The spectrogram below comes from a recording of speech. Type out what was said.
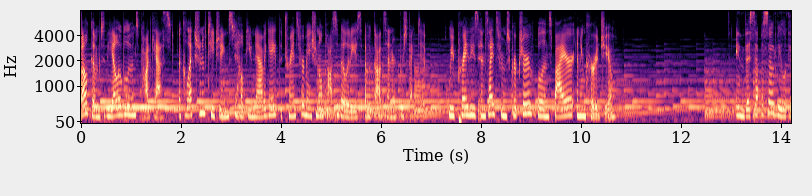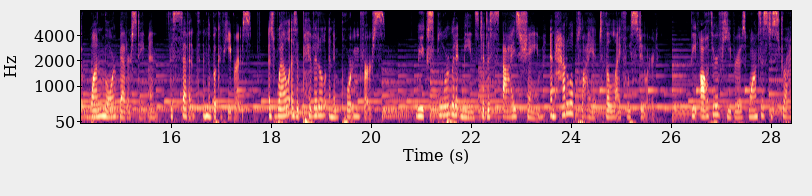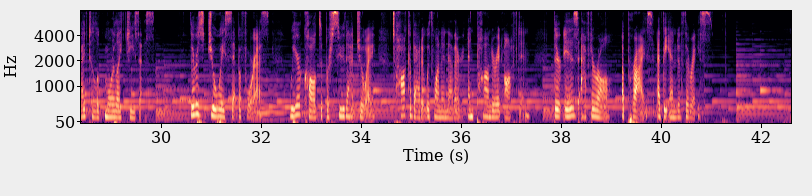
Welcome to the Yellow Balloons Podcast, a collection of teachings to help you navigate the transformational possibilities of a God centered perspective. We pray these insights from Scripture will inspire and encourage you. In this episode, we look at one more better statement, the seventh in the book of Hebrews, as well as a pivotal and important verse. We explore what it means to despise shame and how to apply it to the life we steward. The author of Hebrews wants us to strive to look more like Jesus. There is joy set before us. We are called to pursue that joy, talk about it with one another, and ponder it often. There is, after all, a prize at the end of the race.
